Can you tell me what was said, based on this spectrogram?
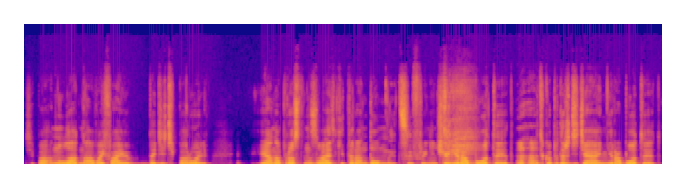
типа, ну, ладно, а Wi-Fi дадите пароль? И она просто называет какие-то рандомные цифры, ничего не работает. Ага. Я такой, подождите, а не работает?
